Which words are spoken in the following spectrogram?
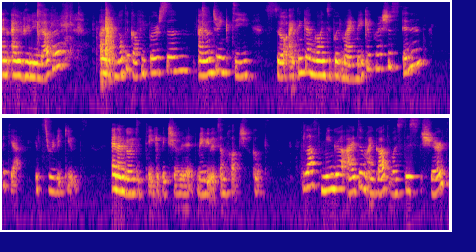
and I really love it. I'm not a coffee person, I don't drink tea, so I think I'm going to put my makeup brushes in it. But yeah, it's really cute. And I'm going to take a picture with it, maybe with some hot chocolate. The last Mean Girl item I got was this shirt.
